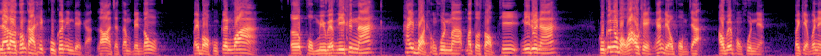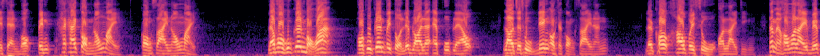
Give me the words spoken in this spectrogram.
แล้วเราต้องการให้ Google Index อะเราอาจจะจำเป็นต้องไปบอก Google ว่าเออผมมีเว็บนี้ขึ้นนะ ให้บอทของคุณมามาตรวจสอบที่นี่ด้วยนะ Google ก็บอกว่าโอเค งั้นเดี๋ยวผมจะเอาเว็บของคุณเนี่ยไปเก็บไว้ใน sandbox เป็นคล้ายๆ กล่องน้องใหม่ กล่องทรายน้องใหม่ แล้วพอ Google บอกว่าพอ Google ไปตรวจเรียบร้อยแล้วแอปพูบแล้ว เราจะถูกเด้งออกจากกล่องทรายนั้น แล้วก็เข้าไปสู่ออนไลน์จริงนั่นหมายความว่าอะไรเว็บ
